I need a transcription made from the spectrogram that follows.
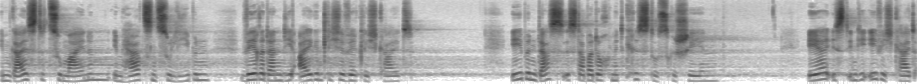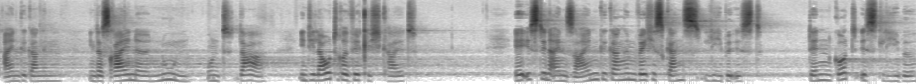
Im Geiste zu meinen, im Herzen zu lieben, wäre dann die eigentliche Wirklichkeit. Eben das ist aber doch mit Christus geschehen. Er ist in die Ewigkeit eingegangen, in das reine Nun und Da, in die lautere Wirklichkeit. Er ist in ein Sein gegangen, welches ganz Liebe ist, denn Gott ist Liebe.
